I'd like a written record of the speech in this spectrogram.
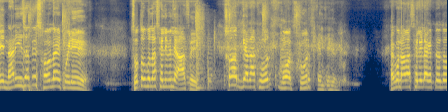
এই নারী জাতে সবাই পড়ে। যতগুলা ছেলে পেলে আছে সব গেদা খোর মদ খোর এখন আমার ছেলেটাকে তো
